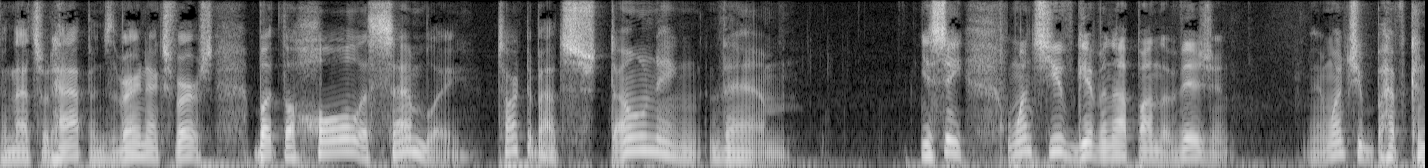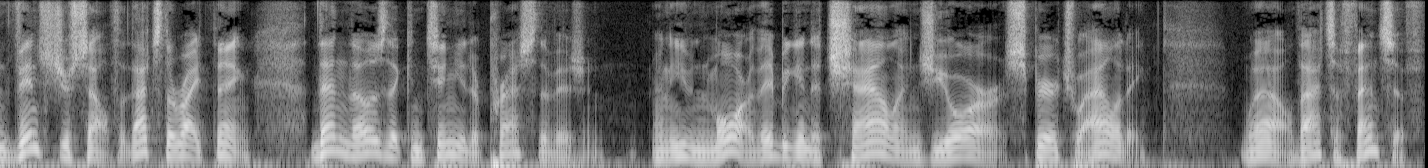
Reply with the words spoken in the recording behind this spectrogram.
And that's what happens. The very next verse. But the whole assembly talked about stoning them. You see, once you've given up on the vision, and once you have convinced yourself that that's the right thing, then those that continue to press the vision, and even more, they begin to challenge your spirituality. Well, that's offensive.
